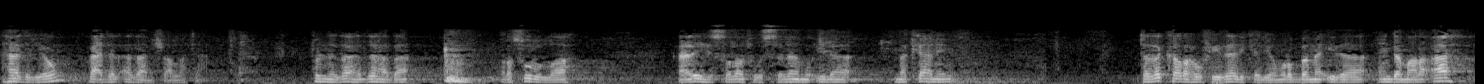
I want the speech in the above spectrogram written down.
هذا اليوم بعد الأذان إن شاء الله تعالى. قلنا ذهب رسول الله عليه الصلاة والسلام إلى مكان تذكره في ذلك اليوم. ربما إذا عندما رآه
